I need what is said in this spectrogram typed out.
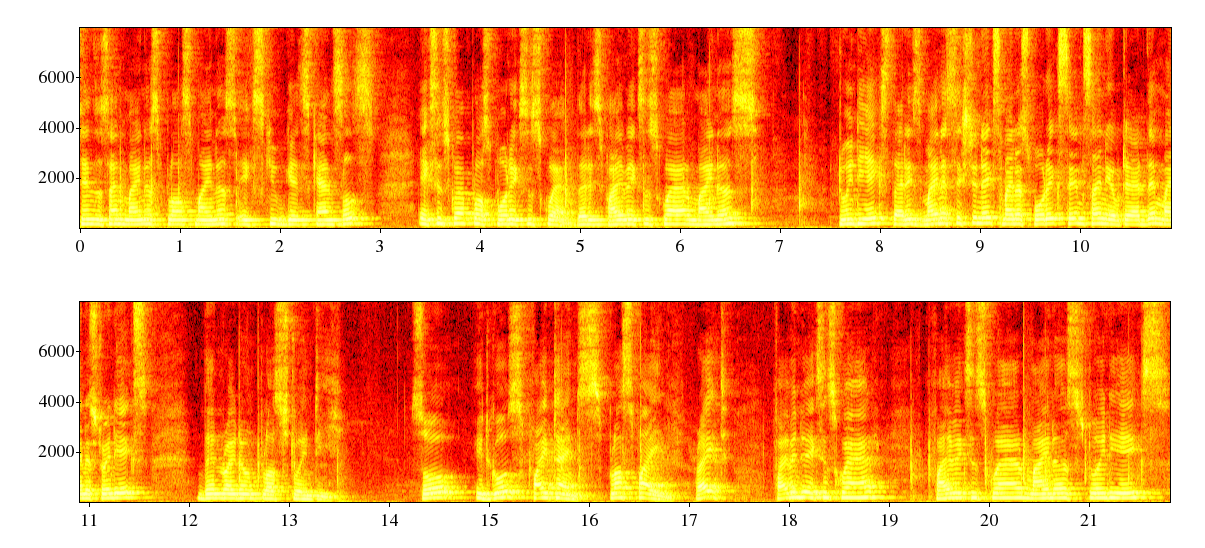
change the sign minus plus minus x cube gets cancels x square plus 4x square that is 5x square minus 20x that is minus 16x minus 4x same sign you have to add them minus 20x then write down plus 20 so it goes 5 times plus 5 right? 5 into x square 5x square minus 20x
